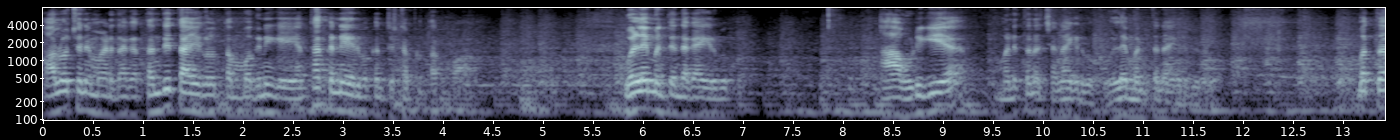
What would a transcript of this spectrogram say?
ಆಲೋಚನೆ ಮಾಡಿದಾಗ ತಂದೆ ತಾಯಿಗಳು ತಮ್ಮ ಮಗನಿಗೆ ಎಂಥ ಕನ್ಯೆ ಇರ್ಬೇಕಂತ ಇಷ್ಟಪಡ್ತಾರಪ್ಪ? ಒಳ್ಳೆ ಮನೆತನದಾಗ ಆಗಿರಬೇಕು. ಆ ಹುಡುಗಿಯ ಮನೆತನ ಚೆನ್ನಾಗಿರ್ಬೇಕು, ಒಳ್ಳೆ ಮನೆತನ ಆಗಿರಬೇಕು. ಮತ್ತು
